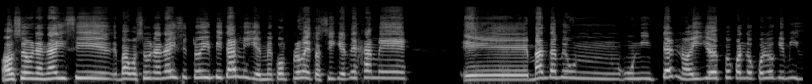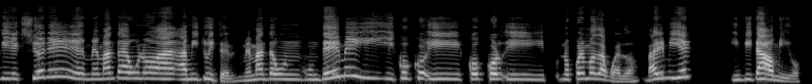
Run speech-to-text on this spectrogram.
Vamos a hacer un análisis, vamos a hacer un análisis, te voy a invitar Miguel, me comprometo, así que déjame eh, mándame un, interno. Ahí yo después cuando coloque mis direcciones, me manda uno a, mi Twitter, me manda un, DM y, y, nos ponemos de acuerdo. ¿Vale, Miguel? Invitado, amigo.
